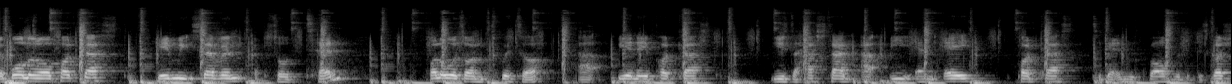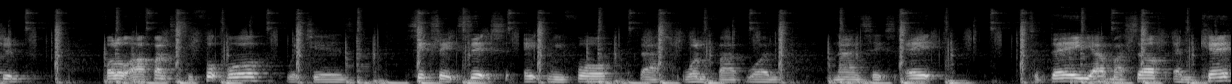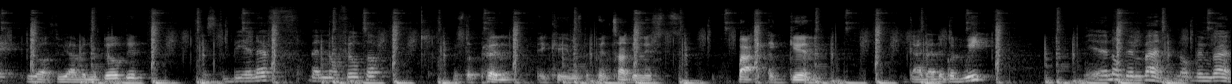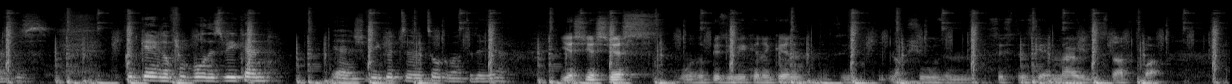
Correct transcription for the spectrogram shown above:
The Ball and All podcast, Game Week 7, episode 10. Follow us on Twitter at BNA Podcast. Use the hashtag at BNA Podcast to get involved with the discussion. Follow our fantasy football, which is 686 834 151 968. Today you have myself, MK. Who else do we have in the building? Mr. BNF, Ben No Filter. Mr. Penn, aka Mr. Pentagonist, back again. Guys had a good week. Yeah, not been bad, not been bad. Just good games of football this weekend. Yeah, it should be good to talk about today, yeah. Yes, yes, yes. It was a busy weekend again. Obviously, nuptials and sisters getting married and stuff, but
